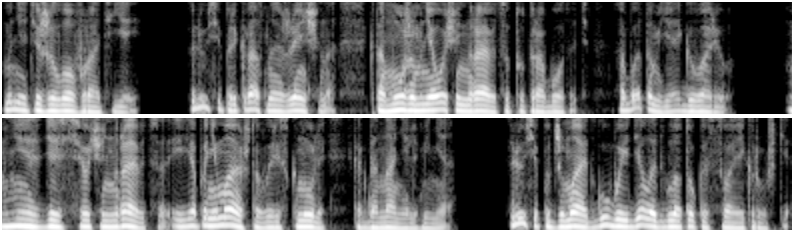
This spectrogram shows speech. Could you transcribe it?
Мне тяжело врать ей. Люси прекрасная женщина, к тому же мне очень нравится тут работать. Об этом я и говорю. Мне здесь очень нравится, и я понимаю, что вы рискнули, когда наняли меня. Люси поджимает губы и делает глоток из своей кружки.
